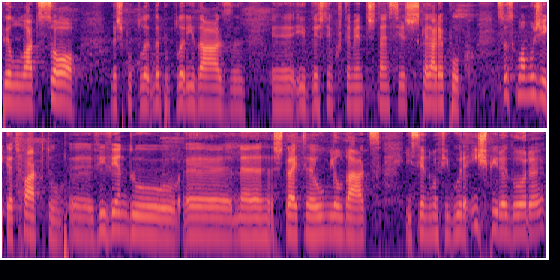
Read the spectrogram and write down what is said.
pelo lado só das, da popularidade eh, e deste encurtamento de distâncias, se calhar é pouco. Se fosse como a Mujica, de facto, eh, vivendo na estreita humildade e sendo uma figura inspiradora,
